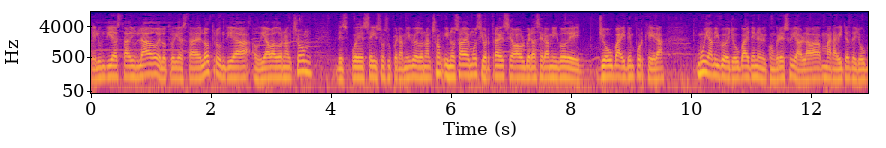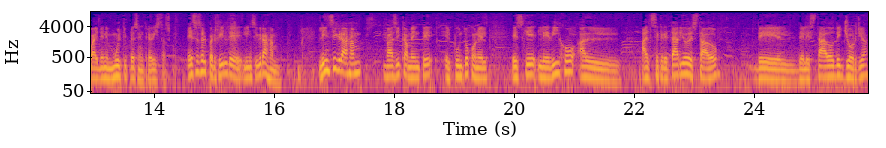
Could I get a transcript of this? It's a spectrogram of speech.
Él un día está de un lado, el otro día está del otro, un día odiaba a Donald Trump, después se hizo súper amigo de Donald Trump y no sabemos si otra vez se va a volver a ser amigo de Joe Biden porque era muy amigo de Joe Biden en el Congreso y hablaba maravillas de Joe Biden en múltiples entrevistas. Ese es el perfil de Lindsey Graham. Lindsey Graham, básicamente, el punto con él es que le dijo al, al secretario de Estado del, del Estado de Georgia,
